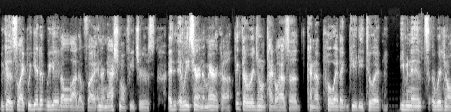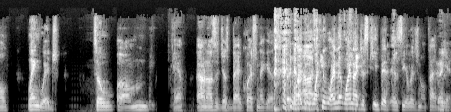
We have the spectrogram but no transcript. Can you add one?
Because like we get it, we get a lot of uh, international features, at, at least here in America. I think the original title has a kind of poetic beauty to it, even in its original language. So, um, yeah, I don't know. This is just a bad question, I guess. But No, why, uh, why, why not, why not just keep it as the original title?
